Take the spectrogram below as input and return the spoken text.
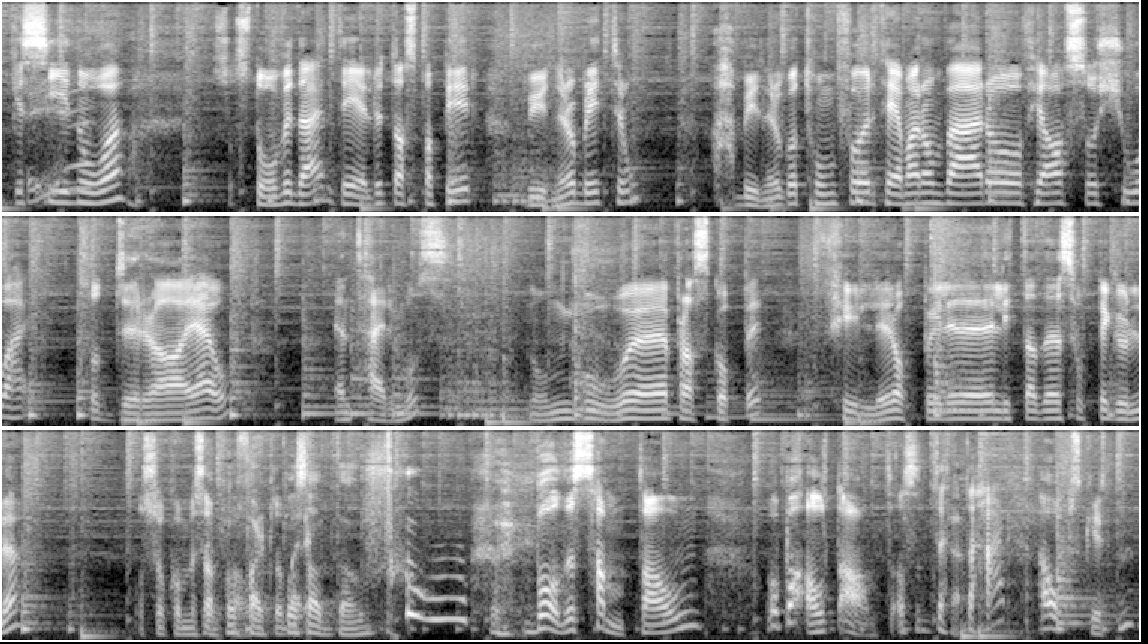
Ikke si noe. Så står vi der, deler ut dasspapir. Begynner å bli tomt. Ah, begynner å gå tom for temaer om vær og fjas og tjo og hei. Så drar jeg opp en termos noen gode plastkopper, fyller oppi litt av det sorte gullet, og så kommer samtalen. På samtalen. Både samtalen og på alt annet. Altså, dette her er oppskriften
